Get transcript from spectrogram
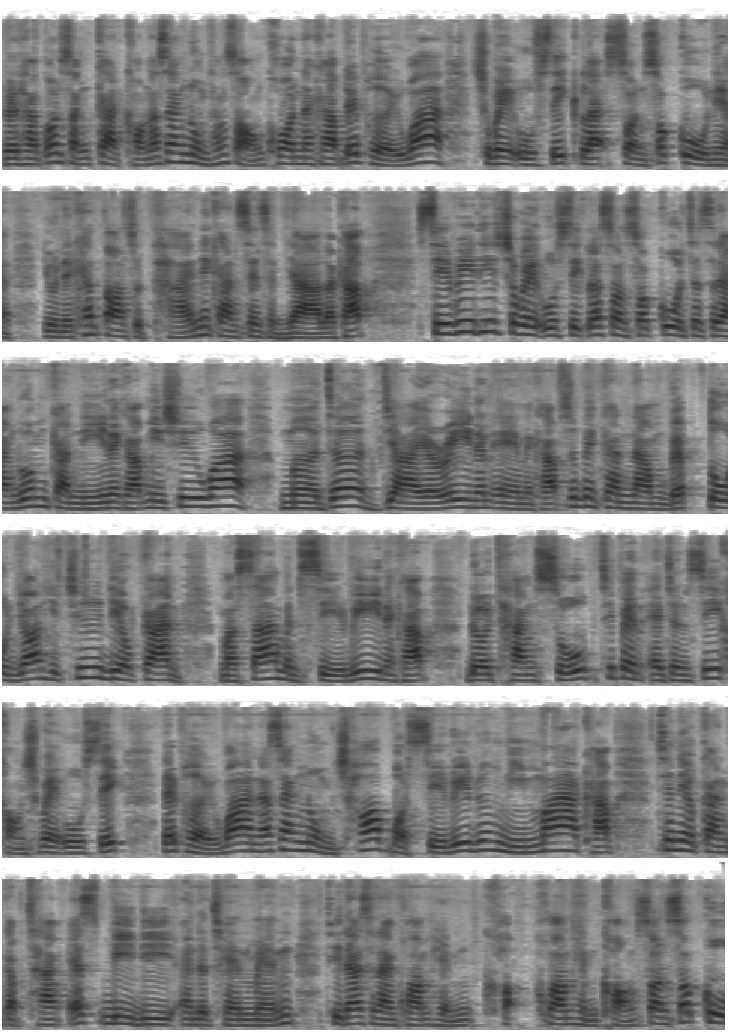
โดยทางต้นสังกัดของนักแสดงหนุ่มทั้งสองคนนะครับได้เผยว่าชเวอูซิก และซอนซอกกูเนี่ยอยู่ในขั้นตอนสุดท้ายในการเซ็นสัญญาแล้วครับซีรีส์ที่ชเวอูซิกและซอนซอกกูจะแสดงร่วมกันนี้นะครับมีชื่อว่า Murder Diary นั่นเองนะครับซึ่งเป็นการนำเว็บตูนยอดฮิตชื่อเดียวกัน มาสร้างเป็นซีรีส์นะครับโดยทางซูปที่เป็นเอเจนซี่ของชเวอูซิกได้เผยว่านักแสดงหนุ่มชอบบทซีรีส์เรื่องนี้มากครับ เช่นเดียวกันกับทาง SBD Entertainment ที่ได้แสดงความเห็นความเห็นของซอนซอกกู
